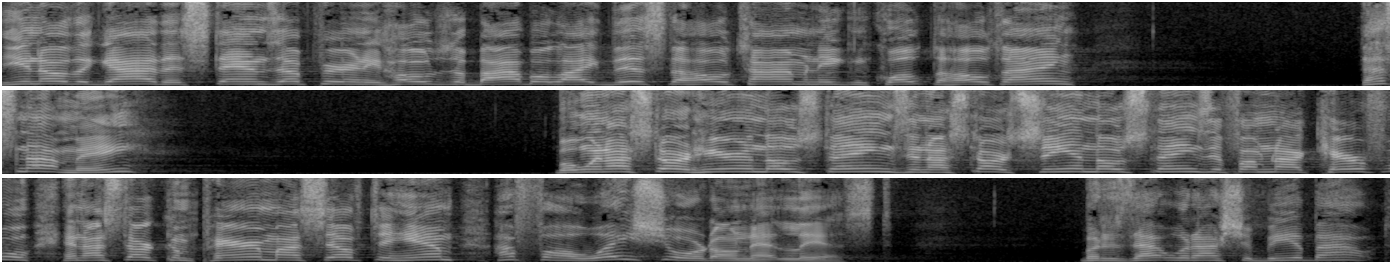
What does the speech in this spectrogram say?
you know, the guy that stands up here and he holds the Bible like this the whole time and he can quote the whole thing? That's not me. But when I start hearing those things and I start seeing those things, if I'm not careful and I start comparing myself to him, I fall way short on that list. But is that what I should be about?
